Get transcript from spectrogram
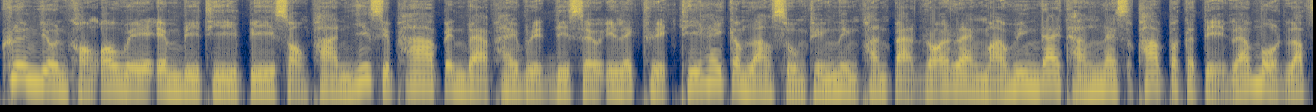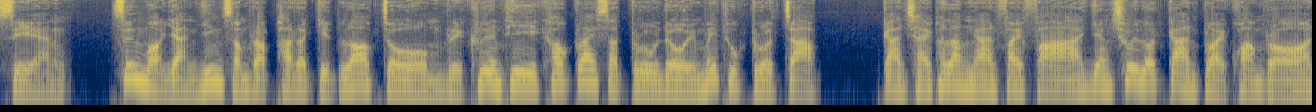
เครื่องยนต์ของ Away MBT ปี 2025 เป็นแบบไฮบริดดีเซลอิเล็กทริกที่ให้กำลังสูงถึง 1,800 แรงม้าวิ่งได้ทั้งในสภาพปกติและโหมดรับเสียง ซึ่งเหมาะอย่างยิ่งสำหรับภารกิจลอบโจม หรือเคลื่อนที่เข้าใกล้ศัตรูโดยไม่ถูกตรวจจับ การใช้พลังงานไฟฟ้ายังช่วยลดการปล่อยความร้อน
